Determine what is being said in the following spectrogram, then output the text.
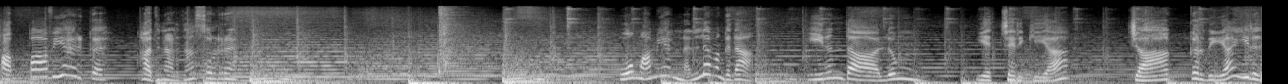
அப்பாவியா இருக்க. அதனாலதான் சொல்றேன். ஓ மாமியார் நல்லவங்க தான். இருந்தாலும் எச்சரிக்கையா? ஜாக்கிரதையா இரு.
